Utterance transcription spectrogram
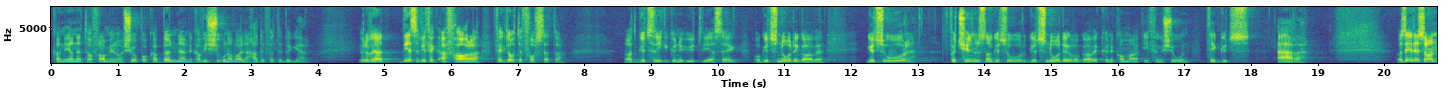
kan gjerne ta fram igjen og se på hva bønneemnet, hva visjoner var det hadde for dette bygget. her. Jo, det var det som vi fikk erfare, fikk lov til å fortsette. At Guds rike kunne utvide seg, og Guds nådegave, Guds ord, forkynnelsen av Guds ord, Guds nådegave kunne komme i funksjon til Guds ære. Og så er det sånn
